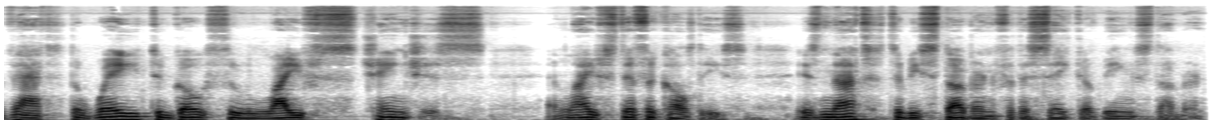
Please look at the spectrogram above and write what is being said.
that the way to go through life's changes and life's difficulties is not to be stubborn for the sake of being stubborn.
